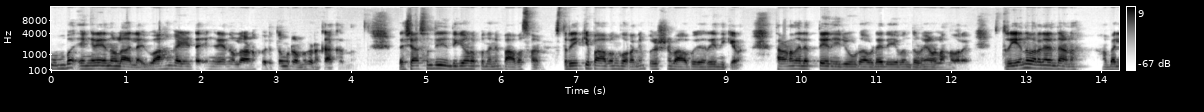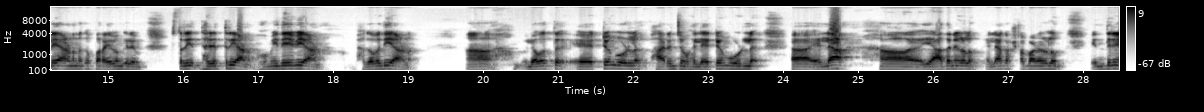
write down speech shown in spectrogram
മുമ്പ് എങ്ങനെയെന്നുള്ളതല്ല. വിവാഹം കഴിഞ്ഞിട്ട് എങ്ങനെയെന്നുള്ളതാണ് പൊരുത്തം കൂടെ നമ്മൾ കണക്കാക്കുന്നത്. ദശാസന്ധി ചിന്തിക്കുന്നതോടൊപ്പം തന്നെ പാപസമയം സ്ത്രീക്ക് പാപം കുറഞ്ഞും പുരുഷന് പാപം ഏറി നിൽക്കണം. തവണനിലത്തെ നീരൂടും അവിടെ ദൈവം തുണയുള്ളെന്ന് പറയും. സ്ത്രീ എന്ന് പറഞ്ഞാൽ എന്താണ്? അബലയാണെന്നൊക്കെ പറയുമെങ്കിലും സ്ത്രീ ധരിത്രിയാണ് ഭൂമിദേവിയാണ് ഭഗവതിയാണ്. ലോകത്ത് ഏറ്റവും കൂടുതൽ ഭാരം ചുമക്കൽ ഏറ്റവും കൂടുതൽ എല്ലാ ആ, യാതനകളും എല്ലാ കഷ്ടപ്പാടുകളും എന്തിനെ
